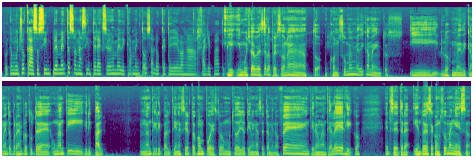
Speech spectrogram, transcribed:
porque en muchos casos simplemente son las interacciones medicamentosas lo que te llevan a falla hepática. Y, muchas veces la persona consumen medicamentos y los medicamentos, por ejemplo, tú te, un antigripal, un antigripal tiene cierto compuesto, muchos de ellos tienen acetaminofén, tienen un antialérgico, etcétera, y entonces se consumen eso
